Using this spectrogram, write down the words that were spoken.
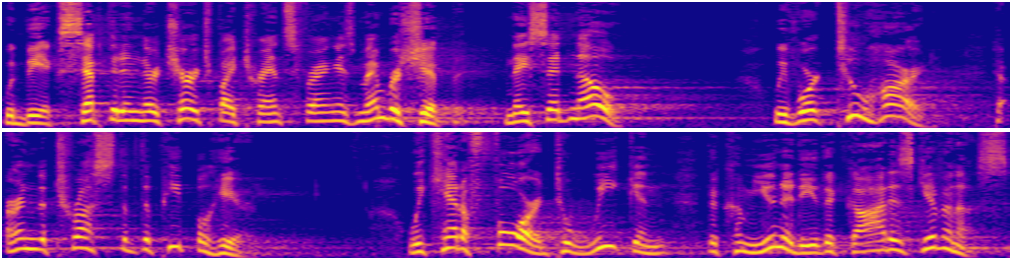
would be accepted in their church by transferring his membership. And they said, no. We've worked too hard to earn the trust of the people here. We can't afford to weaken the community that God has given us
